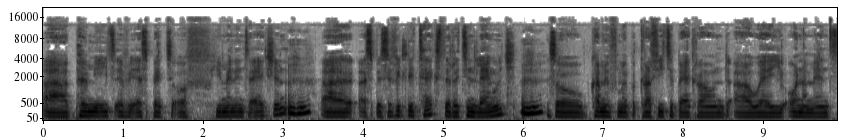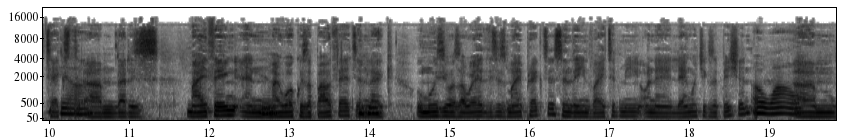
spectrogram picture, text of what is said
uh, permeates every aspect of human interaction, Mm-hmm. uh, specifically text, the written language. So, coming from a graffiti background uh, where you ornament text, Yeah. um, that is my thing, and my work was about that. And Mm-hmm. like Umuzi was aware this is my practice, and they invited me on a language exhibition. Oh wow. Um,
